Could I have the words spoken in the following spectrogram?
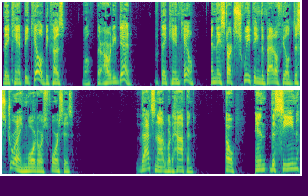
They can't be killed because, well, they're already dead, but they can kill. And they start sweeping the battlefield, destroying Mordor's forces. That's not what happened. Oh, and the scene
